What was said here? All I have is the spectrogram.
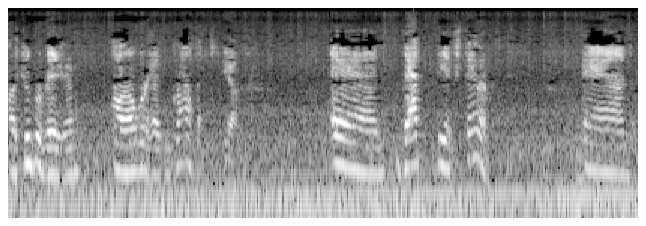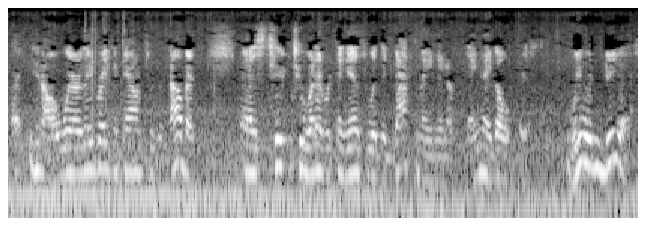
our supervision, our overhead and profit. Yeah. And that's the extent of it. And, uh, you know, where they break it down to the nub it as to, to what everything is with Xactimate and everything, they go, we wouldn't do this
